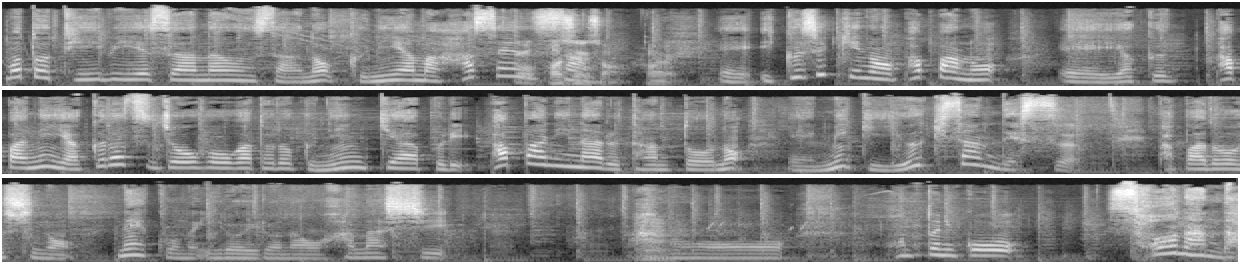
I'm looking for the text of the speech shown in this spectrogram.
元 TBS アナウンサーの国山ハセンさん。さん、はい。えー、育児期のパパの、えー、役パパに役立つ情報が届く人気アプリパパになる担当の、えー、三木ゆうきさんです。パパ同士のねこのいろいろなお話。あのー、本当にこうそうなんだ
